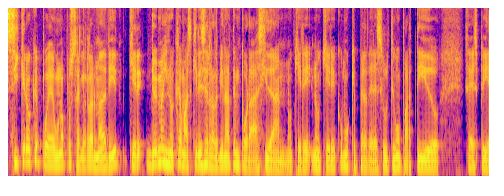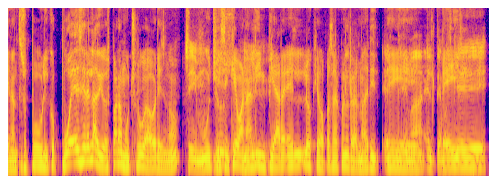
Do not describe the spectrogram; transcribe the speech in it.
sí creo que puede uno apostarle al Real Madrid. Quiere, yo imagino que además quiere cerrar bien la temporada Zidane, no quiere, no quiere como que perder ese último partido, se despiden ante su público. Puede ser el adiós para muchos jugadores, ¿no? Sí, muchos. Dicen que van a eh, limpiar lo que va a pasar con el Real Madrid. El tema, el tema es que...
